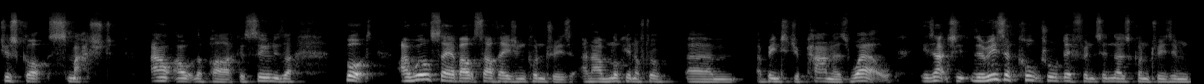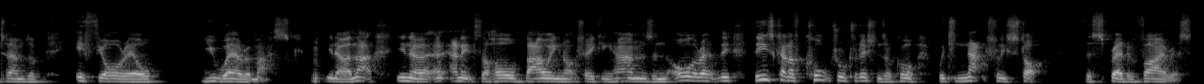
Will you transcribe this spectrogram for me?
just got smashed out, out of the park as soon as I, but I will say about South Asian countries, and I'm lucky enough to have um, I've been to Japan as well, is actually there is a cultural difference in those countries in terms of if you're ill, you wear a mask, you know, and that, you know, and, and it's the whole bowing, not shaking hands, and all the, rest, the these kind of cultural traditions have come up, which naturally stop the spread of virus.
